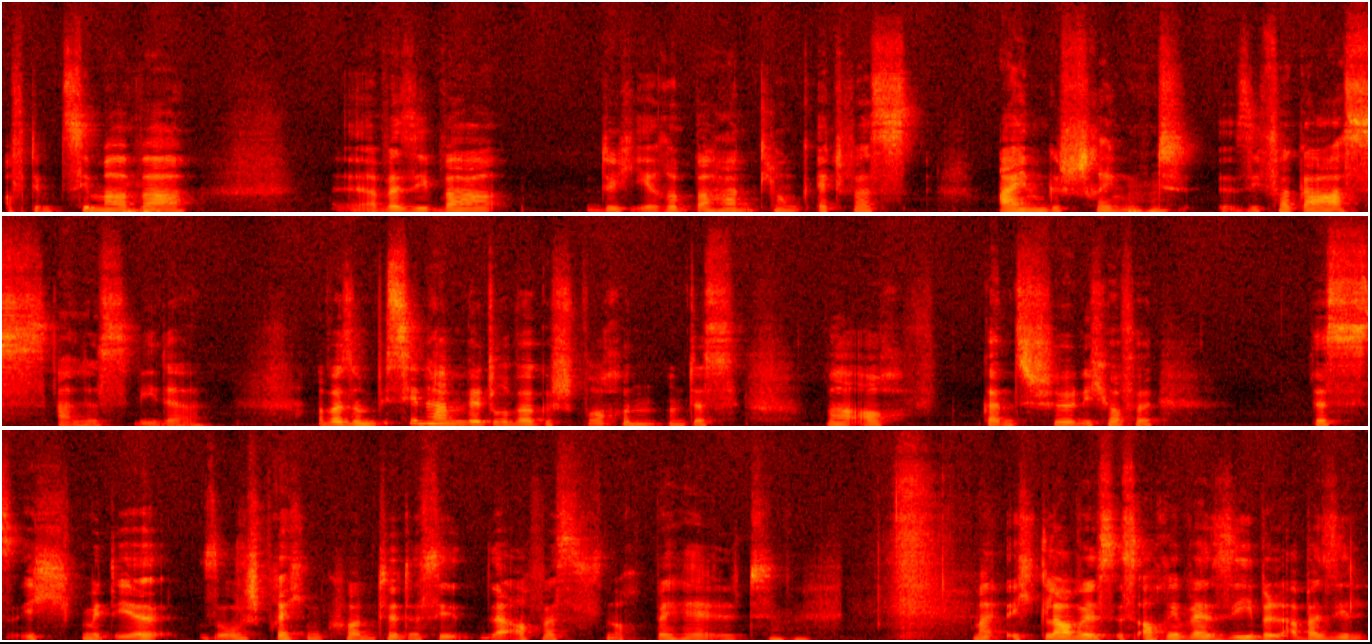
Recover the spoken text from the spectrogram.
auf dem Zimmer mhm. war, aber sie war durch ihre Behandlung etwas eingeschränkt. Mhm. Sie vergaß alles wieder. Aber so ein bisschen haben wir drüber gesprochen und das war auch ganz schön. Ich hoffe, dass ich mit ihr so sprechen konnte, dass sie da auch was noch behält. Mhm. Ich glaube, es ist auch reversibel, aber sie,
